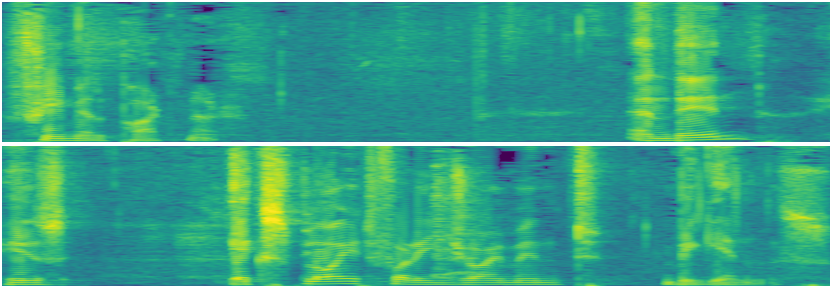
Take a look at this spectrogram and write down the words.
female partner. And then his exploit for enjoyment begins.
